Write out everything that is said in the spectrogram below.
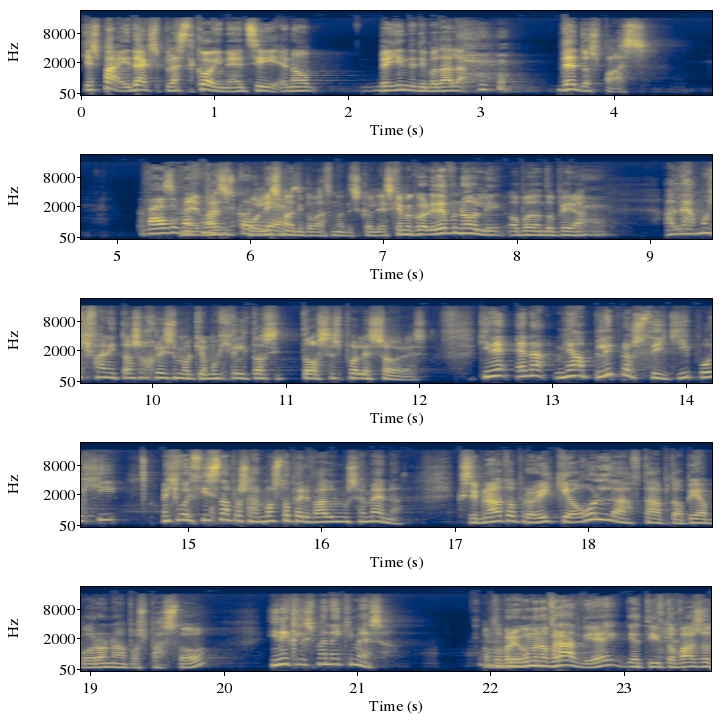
Και σπάει. Εντάξει, πλαστικό είναι έτσι, ενώ δεν γίνεται τίποτα, αλλά δεν το σπάς. Βάζει βαθμό Ναι, βάζει δυσκολίας. πολύ σημαντικό βαθμό δυσκολίας. Και με κορυδεύουν όλοι όποτε το πήρα. Ναι. Αλλά μου έχει φανεί τόσο χρήσιμο και μου έχει γλιτώσει τόσες πολλές ώρες. Και είναι ένα, μια απλή προσθήκη που έχει, με έχει βοηθήσει να προσαρμόσω το περιβάλλον μου σε μένα. Ξυπνάω το πρωί και όλα αυτά από τα οποία μπορώ να αποσπαστώ είναι κλεισμένα εκεί μέσα. Από το προηγούμενο βράδυ, ε, γιατί το βάζω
